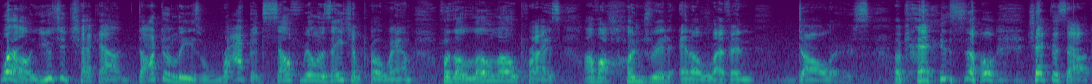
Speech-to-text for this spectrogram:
Well, you should check out Dr. Lee's Rapid Self-Realization Program for the low, low price of $111 dollars okay? So check this out.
